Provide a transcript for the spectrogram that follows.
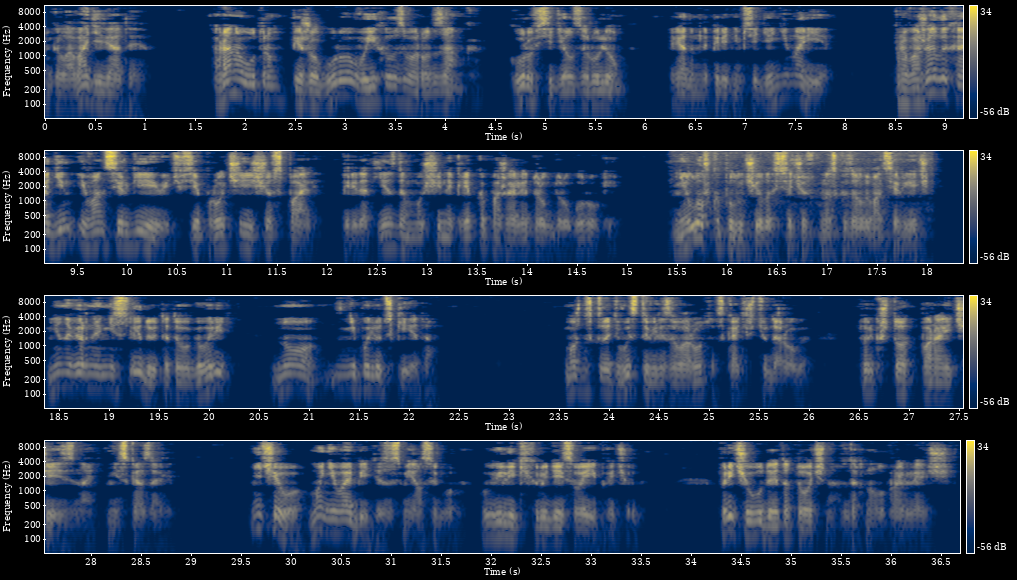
Глава девятая. Рано утром Пежо Гурова выехал из ворот замка. Гуров сидел за рулем. Рядом на переднем сиденье Мария. Провожал их один Иван Сергеевич, все прочие еще спали. Перед отъездом мужчины крепко пожали друг другу руки. «Неловко получилось», – сочувственно сказал Иван Сергеевич. «Мне, наверное, не следует этого говорить, но не по-людски это. Можно сказать, выставили за ворота с катертью дорога. Только что пора и честь знать, не сказали». «Ничего, мы не в обиде», – засмеялся Гуров. «У великих людей свои причуды». «Причуды, это точно», – вздохнул управляющий.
